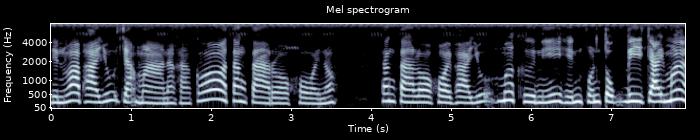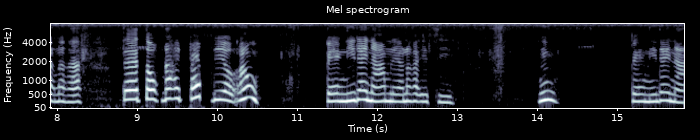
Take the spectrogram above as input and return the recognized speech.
เห็นว่าพายุจะมานะคะ ก็ตั้งตารอคอยเนาะตั้งตารอคอยพายุเมื่อคืนนี้เห็นฝนตกดีใจมากนะคะ แต่ตกได้แป๊บเดียว เอ้า แปลงนี้ได้น้ำแล้วนะคะเอฟซีนี่ แปลงนี้ได้น้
